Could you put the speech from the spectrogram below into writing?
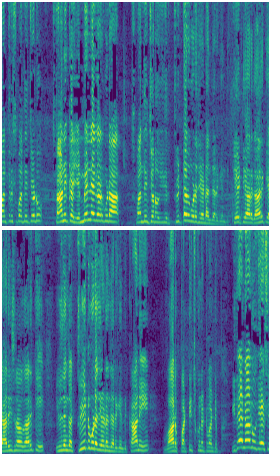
మంత్రి స్పందించాడు స్థానిక ఎమ్మెల్యే గారు కూడా స్పందించరు. ఇది ట్విట్టర్ కూడా చేయడం జరిగింది. కేటీఆర్ గారికి హరీష్ రావు గారికి ఈ విధంగా ట్వీట్ కూడా చేయడం జరిగింది. కానీ వారు పట్టించుకున్నటువంటి ఇదేనా నువ్వు చేసి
